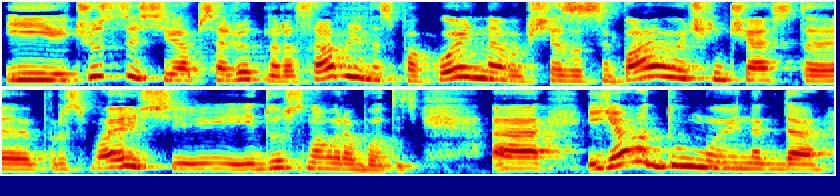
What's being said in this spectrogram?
и чувствую себя абсолютно расслабленно, спокойно, вообще засыпаю очень часто, просыпаюсь и иду снова работать. А, и я вот думаю иногда,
